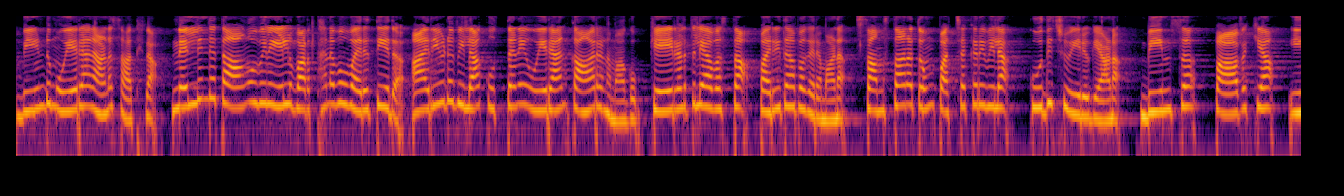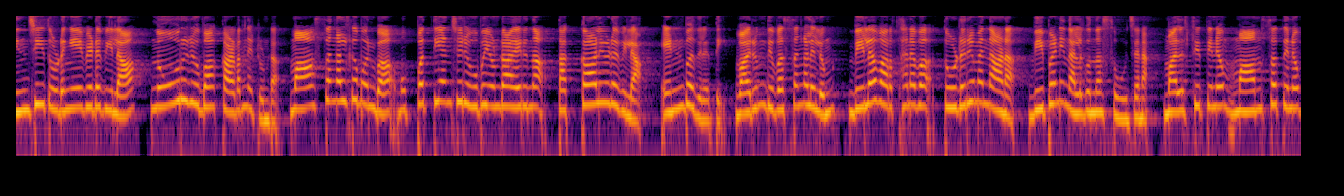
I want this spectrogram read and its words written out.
വീണ്ടും ഉയരാനാണ് സാധ്യത. നെല്ലിന്റെ താങ്ങുവിലയിൽ വർധനവ് വരുത്തിയത് അരിയുടെ വില കുത്തനെ ഉയരാൻ കാരണമാകും. കേരളത്തിലെ അവസ്ഥ പരിതാപകരമാണ്. സംസ്ഥാനത്തും പച്ചക്കറി വില കുതിച്ചുയരുകയാണ്. ബീൻസ് പാവയ്ക്ക ഇഞ്ചി തുടങ്ങിയവയുടെ വില നൂറ് രൂപ കടന്നിട്ടുണ്ട്. മാസങ്ങൾക്ക് മുൻപ് മുപ്പത്തിയഞ്ച് രൂപയുണ്ടായിരുന്ന തക്കാളിയുടെ വില എൺപതിലെത്തി. വരും ദിവസങ്ങളിലും വില വർധനവ് തുടരുമെന്നാണ് വിപണി നൽകുന്ന സൂചന. മത്സ്യത്തിനും മാംസത്തിനും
